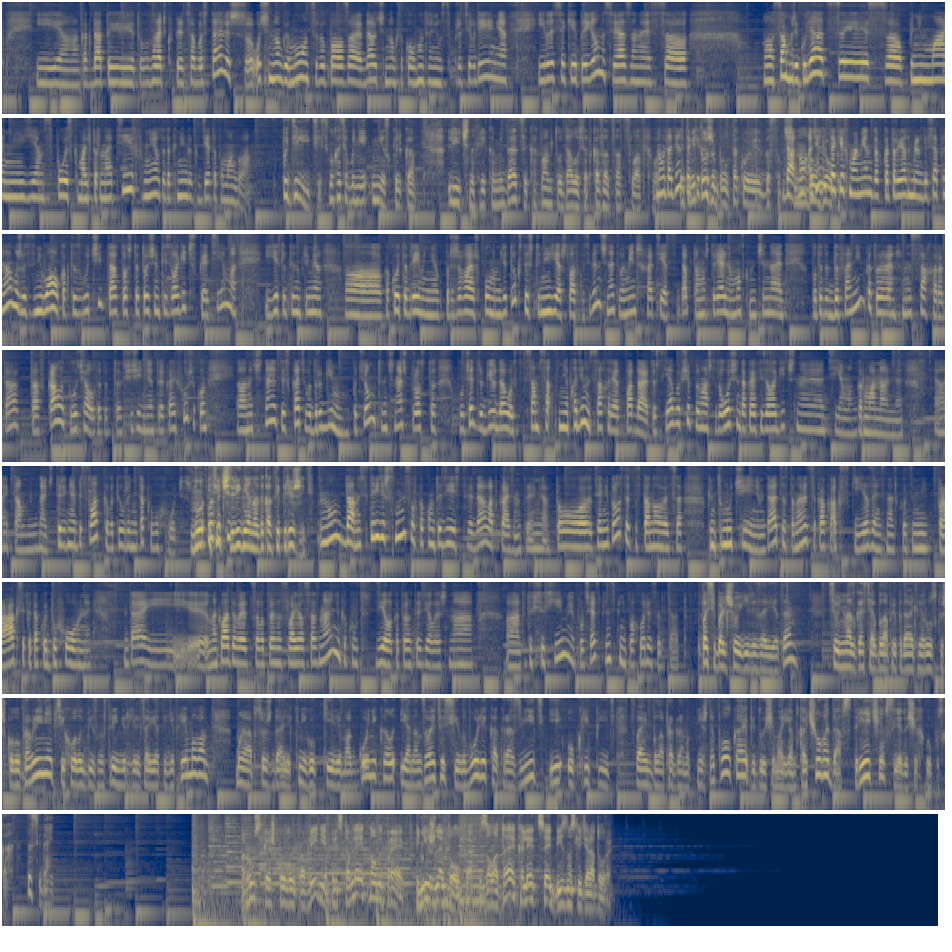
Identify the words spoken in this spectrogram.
И э, когда ты эту задачку перед собой ставишь, очень много эмоций выползает, да, очень много такого внутреннего сопротивления. И вот эти всякие приемы, связанные с Э, саморегуляции, с пониманием, с поиском альтернатив, мне вот эта книга где-то помогла поделитесь, ну хотя бы не несколько личных рекомендаций, как вам-то удалось отказаться от сладкого. Ну, вот один это таких... ведь тоже был такой достаточно Да, но один из таких моментов, который я, например, для себя поняла, может быть, это не вау как-то звучит, да, то, что это очень физиологическая тема, и если ты, например, э, какое-то время проживаешь в полном детоксе, то есть ты не ешь сладкого, тебе начинает его меньше хотеться, да, потому что реально мозг начинает вот этот дофамин, который раньше он из сахара, да, таскал и получал вот это ощущение, это кайфушек, он э, начинает искать его другим путем, ты начинаешь просто получать другие удовольствия. Сам са- необходимость в сахаре отпадает. То есть я вообще поняла, что это очень такая физиологичная тема, гормональная. А, И там, не знаю, 4 дня без сладкого, ты уже не так его хочешь. Ну, просто эти четыре дня надо как-то пережить. ну да, но если ты видишь смысл в каком-то действии, да, в отказе, например, то у тебя не просто это становится каким-то мучением, да, это становится как аскеза, не знаю, какой-то практикой такой духовной, да, и э, накладывается вот это свое сознание какого-то дела, которое ты делаешь на а, эту всю химию, и получается, в принципе, неплохой результат. Спасибо большое, Елизавета. Сегодня у нас в гостях была преподаватель русской школы управления, психолог, бизнес-тренер Елизавета Ефремова. Мы обсуждали книгу Келли МакГоникал, и она называется «Сила воли. Как развить и укрепить». С вами была программа «Книжная полка», ведущая Марья Ткачева. До встречи в следующих выпусках. До свидания. Русская школа управления представляет новый проект «Книжная полка. Золотая коллекция бизнес-литературы».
